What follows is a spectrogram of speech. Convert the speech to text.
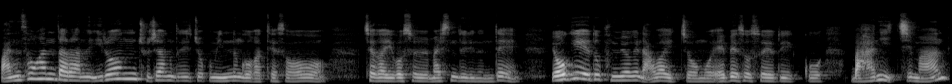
완성한다라는 이런 주장들이 조금 있는 것 같아서 제가 이것을 말씀드리는데 여기에도 분명히 나와 있죠. 뭐 에베소서에도 있고 많이 있지만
